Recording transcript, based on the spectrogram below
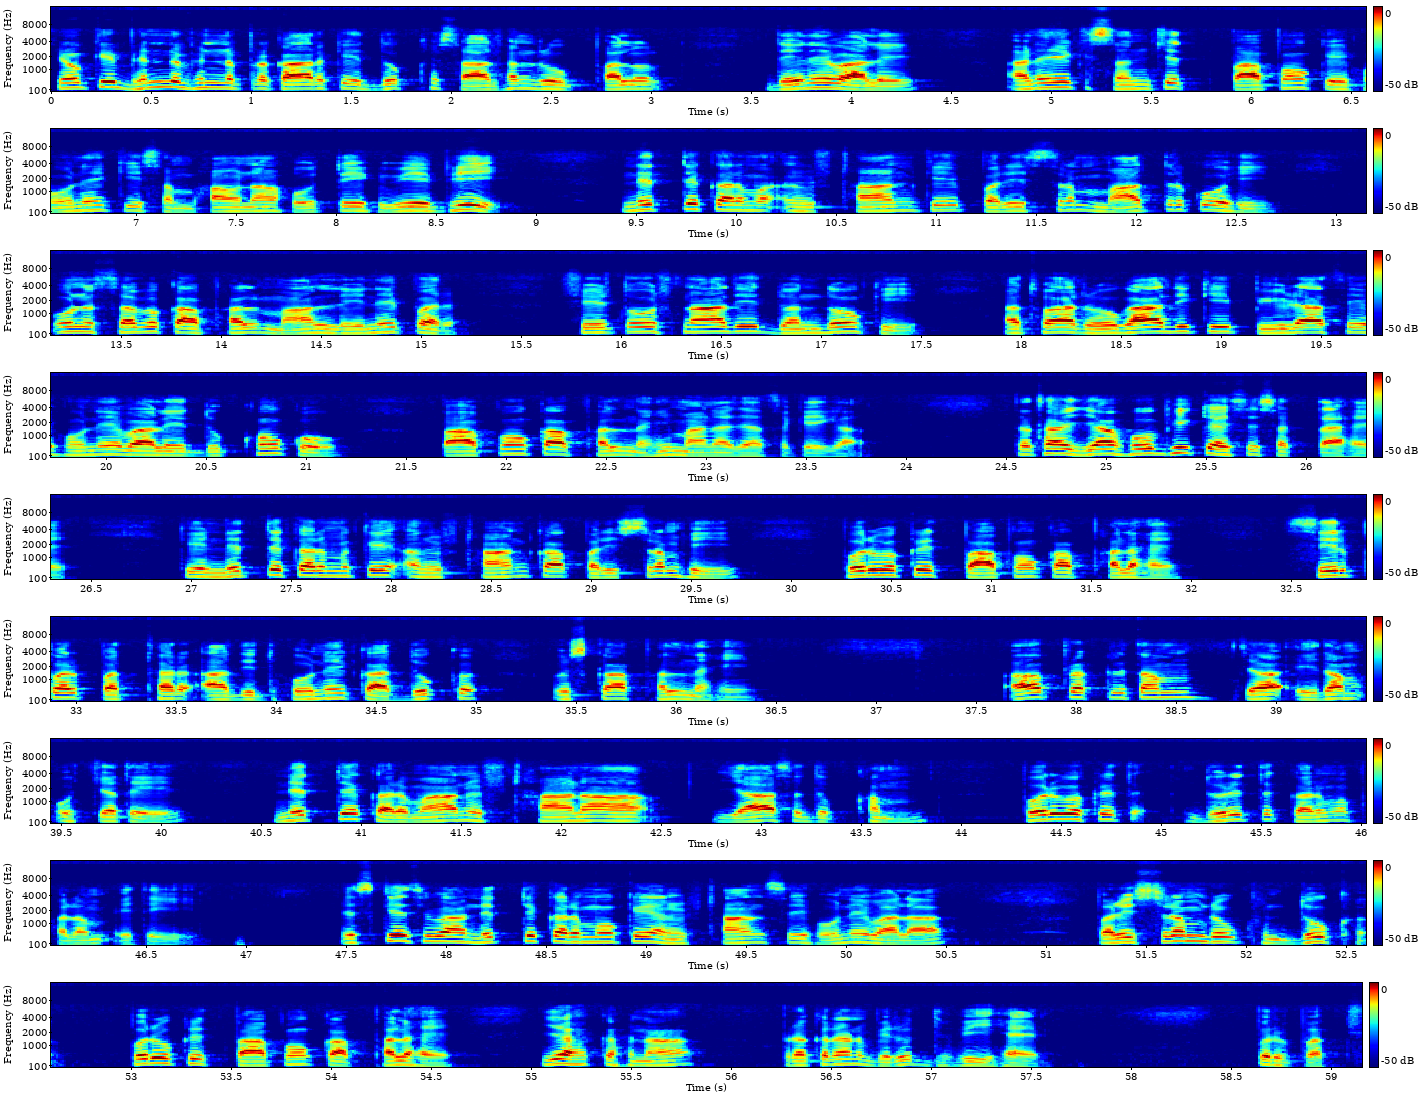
क्योंकि भिन्न भिन्न प्रकार के दुख साधन रूप फल देने वाले अनेक संचित पापों के होने की संभावना होते हुए भी नित्य कर्म अनुष्ठान के परिश्रम मात्र को ही उन सब का फल मान लेने पर शीतोष्णादि द्वंद्वों की अथवा रोगादि की पीड़ा से होने वाले दुखों को पापों का फल नहीं माना जा सकेगा। तथा यह हो भी कैसे सकता है कि नित्य कर्म के अनुष्ठान का परिश्रम ही पूर्वकृत पापों का फल है, सिर पर पत्थर आदि धोने का दुख उसका फल नहीं। अप्रकृतम च इदम उच्यते नित्य कर्मानुष्ठानायास दुखम पूर्वकृत दुरित कर्म फलम इति। इसके सिवा नित्य कर्मों के अनुष्ठान से होने वाला परिश्रम रूप दुख पूर्वकृत पापों का फल है, यह कहना प्रकरण विरुद्ध भी है। पूर्व पक्ष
